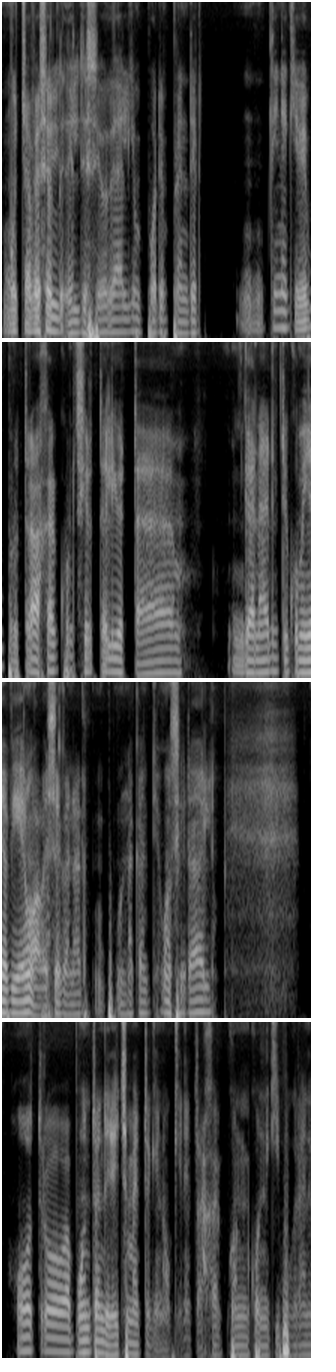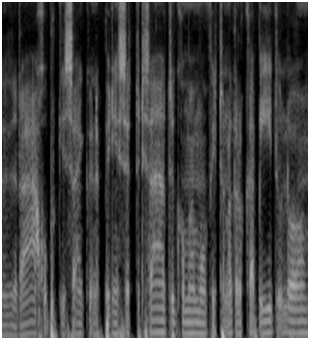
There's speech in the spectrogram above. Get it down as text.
muchas veces el, deseo de alguien por emprender mm, tiene que ver por trabajar con cierta libertad, ganar entre comillas bien o a veces ganar una cantidad considerable. Otros apuntan derechamente que no quieren trabajar con, con equipos grandes de trabajo porque saben que es una experiencia estresante y como hemos visto en otros capítulos,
